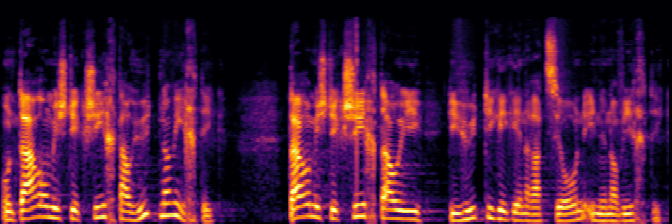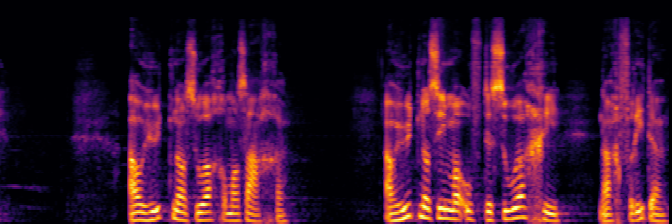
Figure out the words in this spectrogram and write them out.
Und darum ist die Geschichte auch heute noch wichtig. Darum ist die Geschichte auch in die heutige Generation ihnen noch wichtig. Auch heute noch suchen wir Sachen. Auch heute noch sind wir auf der Suche nach Frieden,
